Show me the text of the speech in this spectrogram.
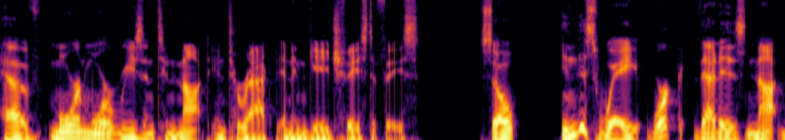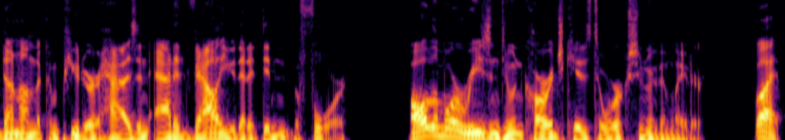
have more and more reason to not interact and engage face to face. So, in this way, work that is not done on the computer has an added value that it didn't before all the more reason to encourage kids to work sooner than later. But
